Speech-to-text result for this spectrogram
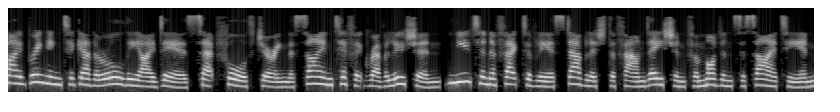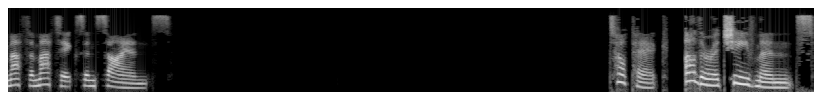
By bringing together all the ideas set forth during the scientific revolution, Newton effectively established the foundation for modern society in mathematics and science. Topic: Other achievements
